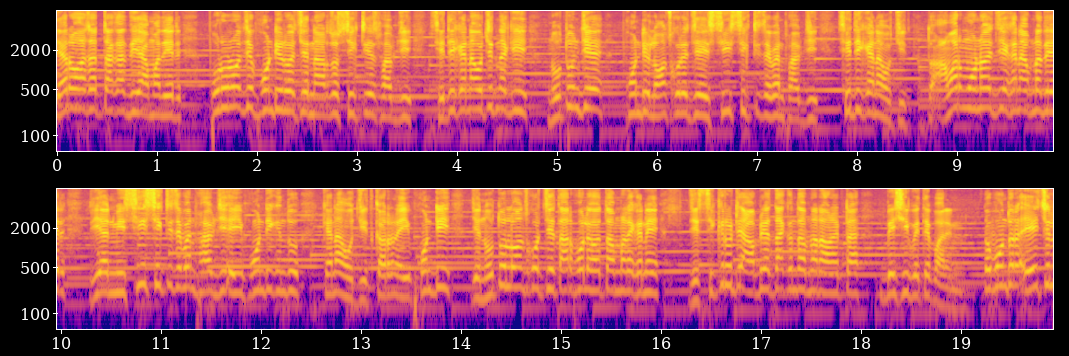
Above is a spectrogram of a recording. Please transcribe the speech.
তেরো হাজার টাকা দিয়ে আমাদের পুরনো যে ফোনটি রয়েছে Narzo sixty X five G সেটি কেনা উচিত নাকি নতুন যে ফোনটি লঞ্চ করেছে C sixty seven five G সেটি কেনা উচিত। তো আমার মনে হয় যে এখানে আপনাদের Realme C sixty seven five G এই ফোনটি কিন্তু কেনা উচিত। কারণ এই ফোনটি যে নতুন লঞ্চ করছে, তার ফলে হয়তো আপনারা এখানে যে সিকিউরিটি আপডেট তা কিন্তু আপনারা অনেকটা বেশি পেতে পারেন। তো বন্ধুরা, এই ছিল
